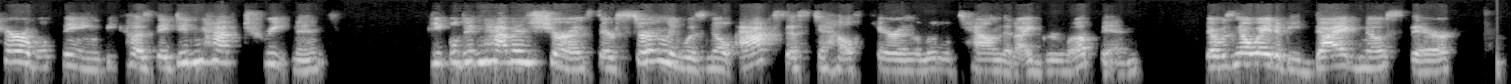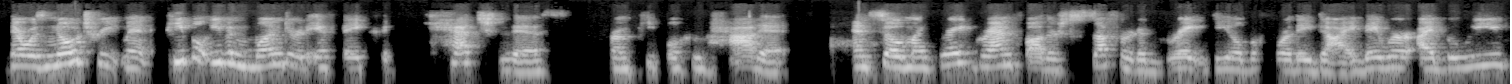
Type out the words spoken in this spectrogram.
terrible thing because they didn't have treatment. People didn't have insurance. There certainly was no access to health care in the little town that I grew up in. There was no way to be diagnosed there. There was no treatment. People even wondered if they could catch this from people who had it. And so my great grandfathers suffered a great deal before they died. They were, I believe,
